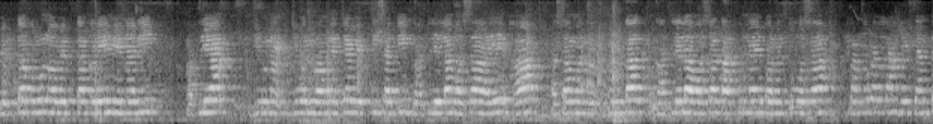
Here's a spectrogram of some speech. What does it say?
व्यक्ताकडून अव्यक्ताकडे नेणारी आपल्या जीवना जीवनभावनेच्या व्यक्तीसाठी घातलेला वसा आहे. हा असा म्हणतात घातलेला वसा टाकू नये परंतु वसा संत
